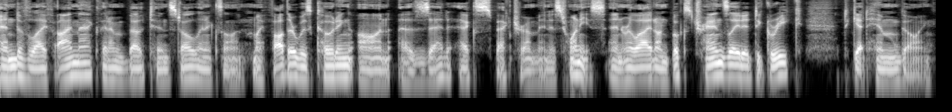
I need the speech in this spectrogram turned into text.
end of life iMac that I'm about to install Linux on. My father was coding on a ZX Spectrum in his 20s and relied on books translated to Greek to get him going.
